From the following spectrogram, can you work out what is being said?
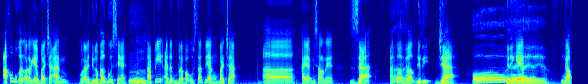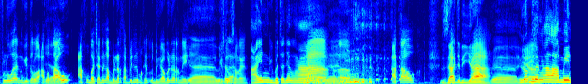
aku bukan orang yang bacaan Quran juga bagus ya, Hmm. tapi ada beberapa ustadz yang baca eh, kayak misalnya za atau dal jadi ja. Oh, Jadi iya, kayak- iya, iya. nggak fluent gitu loh. Aku Iya. tahu aku bacanya nggak bener tapi ini makin lebih nggak bener nih. Ya, Gitu misalnya, misalnya. Ain dibacanya nga Nah, gitu ya. eh, atau za jadi ya. Ya, Hiro Ya. bilang ngalamin.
